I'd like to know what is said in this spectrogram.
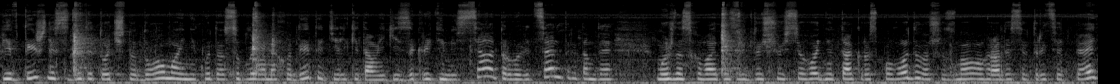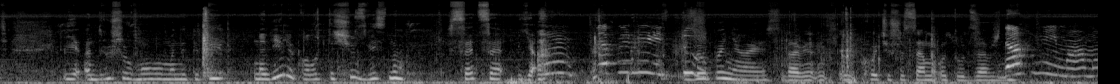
півтижня сидіти точно вдома і нікуди особливо не ходити, тільки там якісь закриті місця, торгові центри, там, де можна сховатися від дощу. Сьогодні так розпогодило, що знову градусів 35. І Андрюша вмовив мене піти на велик, але те що, звісно, все це я. Зупиняюсь. Да, він, хоче, що саме отут завжди. Дахни, мама,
